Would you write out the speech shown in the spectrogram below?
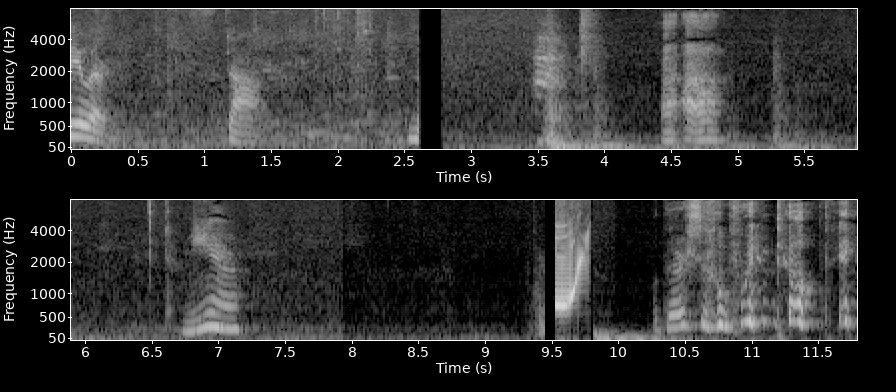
Taylor, stop. Uh-uh. Come here. There's a window there.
